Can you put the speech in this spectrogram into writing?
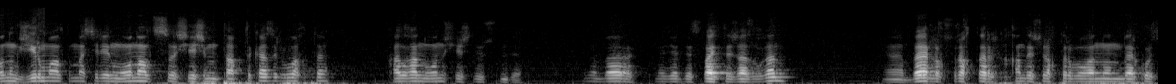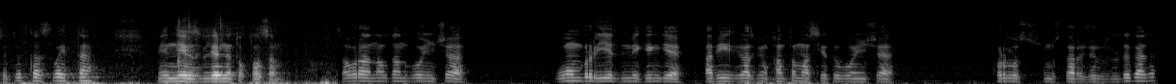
оның 26 мәселенің 16-сы шешімін тапты қазіргі уақытта. Қалған оны шешілу үстінде. Бәрі мына жерде слайдта жазылған. Барлық сұрақтар қандай сұрақтар болғанын оның бәрі көрсетіледі қазір слайдта. Мен негізгілеріне тоқталсам. Сауран ауданы бойынша 11 елді мекенге табиғи газбен қамтамасыз ету бойынша құрылыс жұмыстары жүргізілді қазір.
